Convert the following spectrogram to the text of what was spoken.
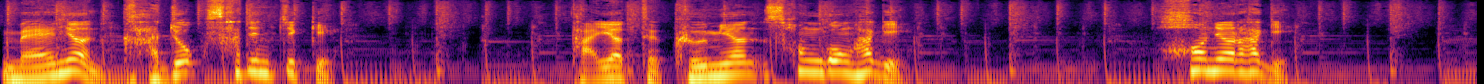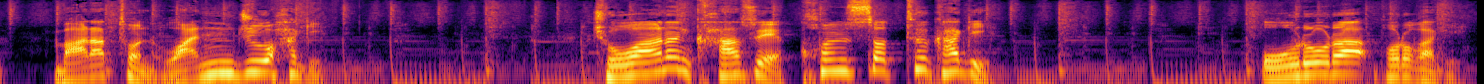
매년 가족 사진 찍기, 다이어트 금연 성공하기, 헌혈하기, 마라톤 완주하기, 좋아하는 가수의 콘서트 가기, 오로라 보러 가기,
